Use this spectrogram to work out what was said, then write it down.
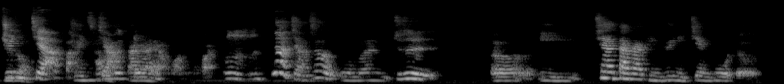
均价吧，均价大概两万块。嗯，那假设我们就是。呃，以现在大概平均你见过的，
